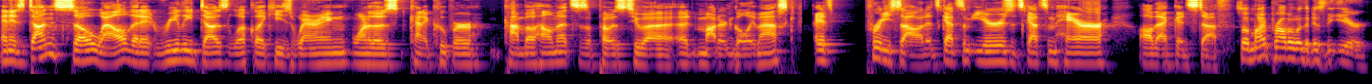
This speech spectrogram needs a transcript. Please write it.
and it's done so well that it really does look like he's wearing one of those kind of Cooper combo helmets as opposed to a, a modern goalie mask. It's pretty solid. It's got some ears, it's got some hair, all that good stuff. So my problem with it is the ear.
